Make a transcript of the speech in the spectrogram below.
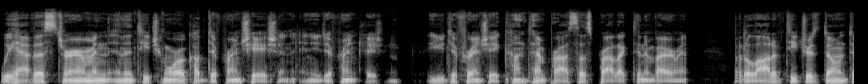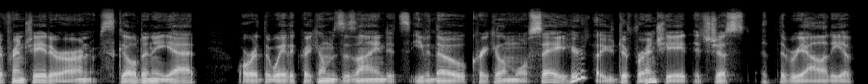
we have this term in, in the teaching world called differentiation, and you differentiation you differentiate content, process, product, and environment. But a lot of teachers don't differentiate or aren't skilled in it yet, or the way the curriculum is designed. It's even though curriculum will say, "Here's how you differentiate," it's just the reality of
